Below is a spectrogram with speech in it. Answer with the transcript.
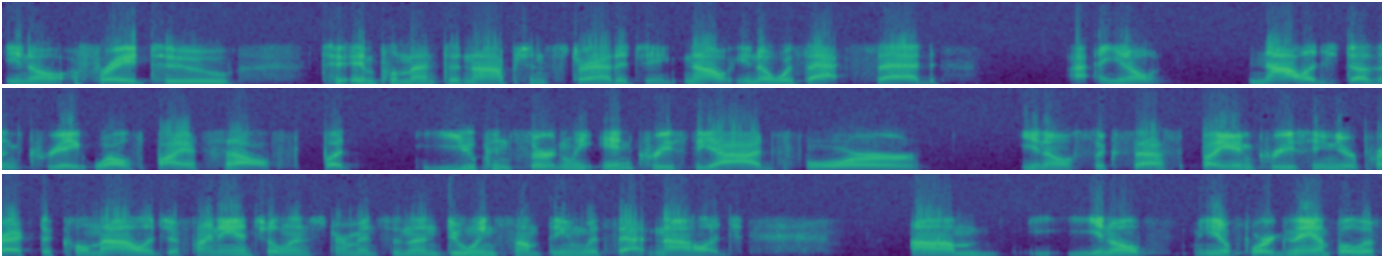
you know, afraid to to implement an option strategy. Now, you know, with that said, you know, knowledge doesn't create wealth by itself, but you can certainly increase the odds for you know success by increasing your practical knowledge of financial instruments and then doing something with that knowledge. Um, you know, you know, for example, if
